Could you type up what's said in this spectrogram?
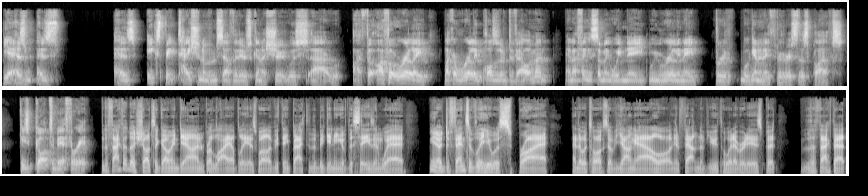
yeah, his his his expectation of himself that he was going to shoot was, uh, I thought I thought really like a really positive development, and I think it's something we need, we really need through, we're going to need through the rest of this playoffs. He's got to be a threat. The fact that those shots are going down reliably as well. If you think back to the beginning of the season, where you know defensively he was spry, and there were talks of young Al or you know, Fountain of Youth or whatever it is, but the fact that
